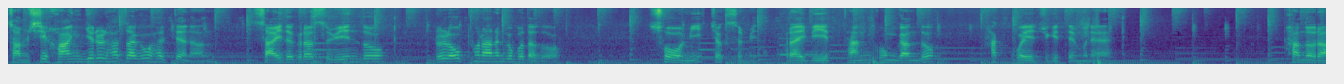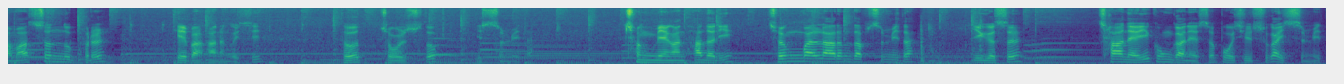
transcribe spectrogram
잠시 환기를 하자고 할 때는 side glass window를 오픈하는 것보다도 소음이 적습니다. private한 공간도 확보해 주기 때문에 파노라마 선루프를 개방하는 것이 더 좋을 수도 있습니다. 청명한 하늘이 정말 아름답습니다. 이것을 차 내의 공간에서 보실 수가 있습니다.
